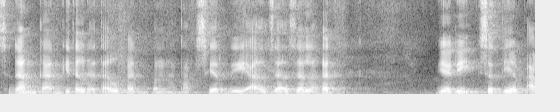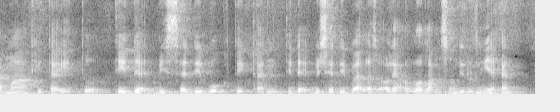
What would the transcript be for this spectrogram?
sedangkan kita udah tahu kan pernah tafsir di Al-Zalzalah kan jadi setiap amal kita itu tidak bisa dibuktikan tidak bisa dibalas oleh Allah langsung di dunia kan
